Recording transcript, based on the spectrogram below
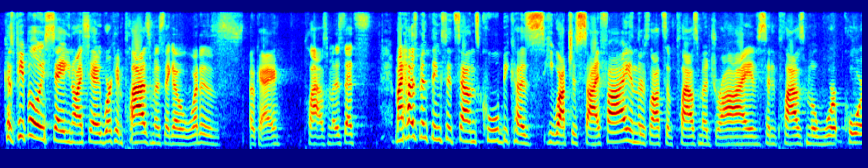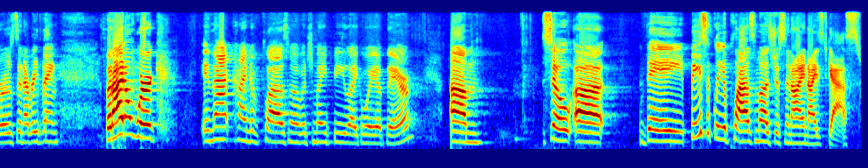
Because people always say, you know, I say I work in plasmas. They go, what is, okay, plasmas? That's, my husband thinks it sounds cool because he watches sci-fi and there's lots of plasma drives and plasma warp cores and everything. But I don't work in that kind of plasma, which might be like way up there. Um, so uh, they basically a plasma is just an ionized gas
